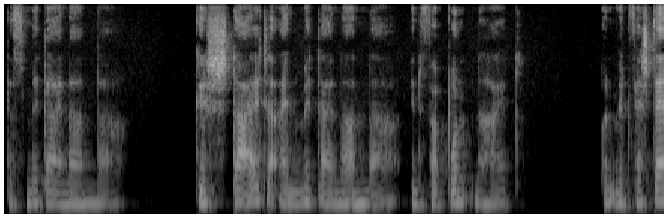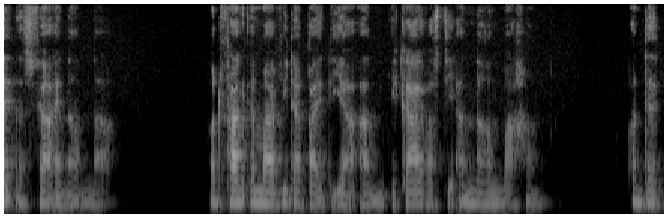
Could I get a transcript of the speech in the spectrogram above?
das Miteinander. Gestalte ein Miteinander in Verbundenheit und mit Verständnis füreinander. Und fang immer wieder bei dir an, egal was die anderen machen. Und der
